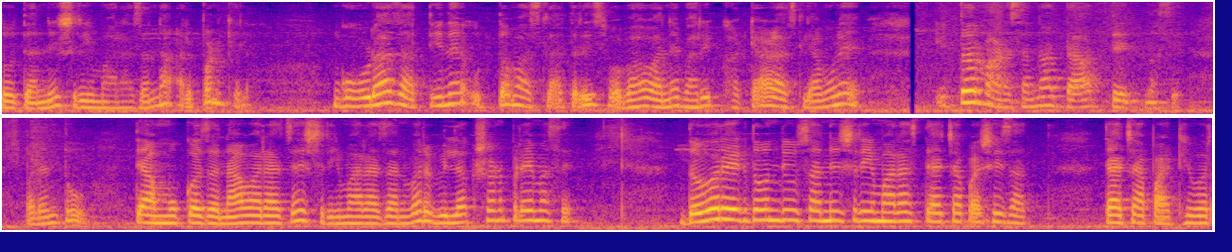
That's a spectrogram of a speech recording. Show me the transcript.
तो त्यांनी श्री महाराजांना अर्पण केला. घोडा जातीने उत्तम असला तरी स्वभावाने भारी खट्याळ असल्यामुळे इतर माणसांना दाद देत नसे. परंतु त्या मुक जनावराचे श्री महाराजांवर विलक्षण प्रेम असे. दर एक दोन दिवसांनी श्री महाराज त्याच्यापाशी जात. त्याच्या पाठीवर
